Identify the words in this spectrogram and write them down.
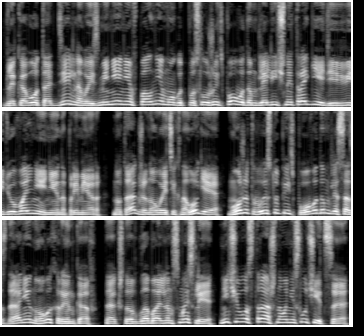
Для кого-то отдельного изменения вполне могут послужить поводом для личной трагедии в виде увольнения, например. Но также новая технология может выступить поводом для создания новых рынков. Так что в глобальном смысле ничего страшного не случится.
